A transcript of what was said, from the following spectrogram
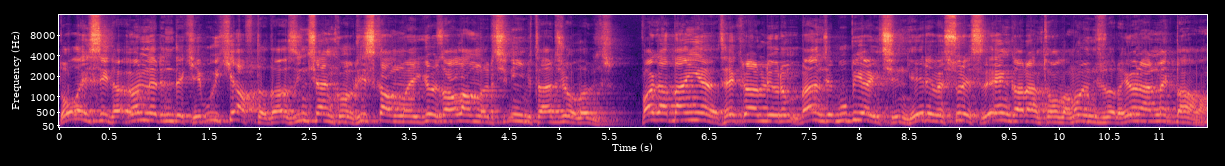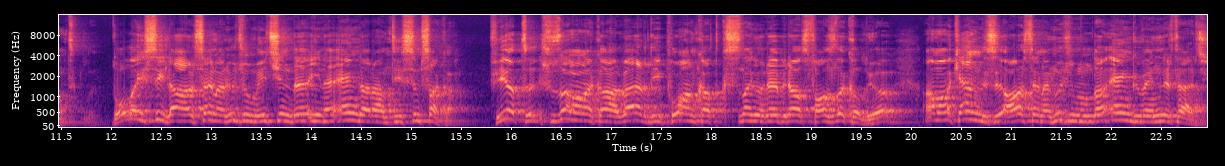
Dolayısıyla önlerindeki bu iki haftada Zinchenko risk almayı göze alanlar için iyi bir tercih olabilir. Fakat ben yine tekrarlıyorum. Bence bu bir ay için yeri ve süresi en garanti olan oyunculara yönelmek daha mantıklı. Dolayısıyla Arsenal hücumu için de yine en garanti isim Saka. Fiyatı şu zamana kadar verdiği puan katkısına göre biraz fazla kalıyor ama kendisi Arsenal hücumunda en güvenilir tercih.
